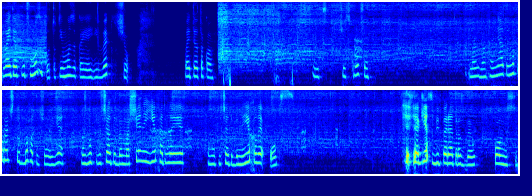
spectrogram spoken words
Давайте я включу музику. Тут є музика, я її виключу. Давайте отако. От, Чуть скручу. Можна ганяти. Ну, коротше, тут багато чого є. Можна включати, би машини їхали. Можна включати, би не їхали. Опс. Як я собі перед розбив. Повністю.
